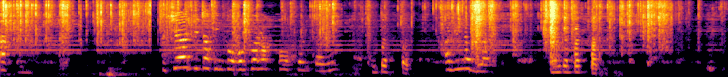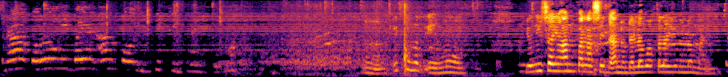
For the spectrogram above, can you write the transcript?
Ako. Actually, dito akin ko kung parang pupunta niyo. Ano na black? Ang kapat-pat. Ra, turong iba yan ako. Mm, ito nag-imo. Yung isa yung ano pala sila, ano, dalawa pala yung laman. Ka.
